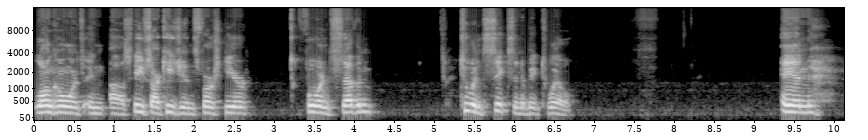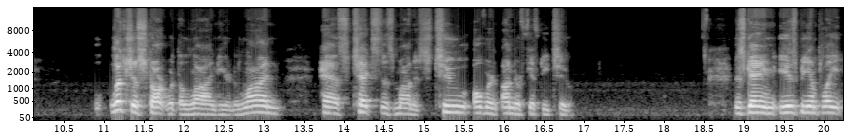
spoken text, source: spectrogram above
Longhorns in uh, Steve Sarkisian's first year, four and seven, two and six in the Big 12. And let's just start with the line here. The line has Texas minus two over and under 52. This game is being played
